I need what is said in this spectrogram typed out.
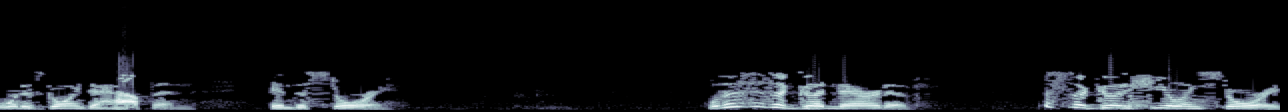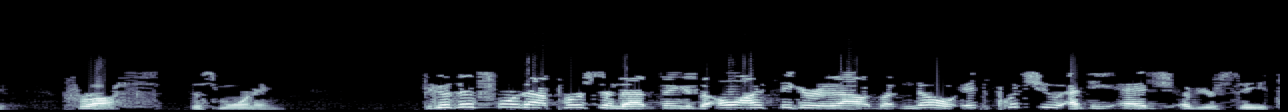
what is going to happen in the story. Well, this is a good narrative. This is a good healing story for us this morning. Because it's for that person that thinks that, oh, I figured it out. But no, it puts you at the edge of your seat.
